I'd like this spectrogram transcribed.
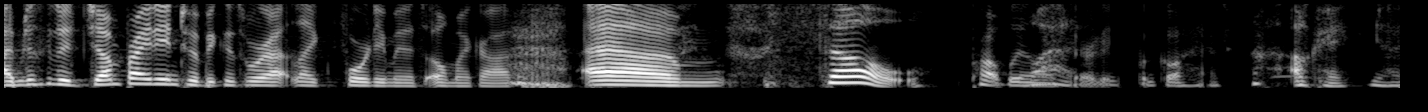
I'm just going to jump right into it because we're at like 40 minutes. Oh my god. Um, so Probably only What? 30, but go ahead. okay, yeah,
